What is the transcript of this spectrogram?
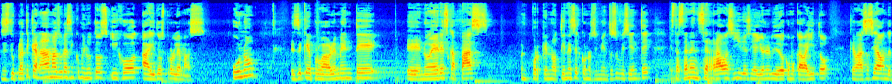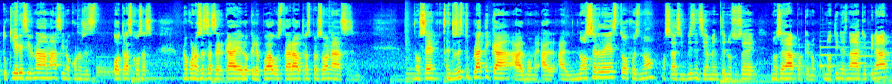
Si tu plática nada más dura 5 minutos, hijo, hay dos problemas. Uno es de que probablemente eh, no eres capaz porque no tienes el conocimiento suficiente, estás tan encerrado así, decía yo en el video como caballito, que vas hacia donde tú quieres ir nada más y no conoces otras cosas, no conoces acerca de lo que le pueda gustar a otras personas, no sé. Entonces tu plática, al, al, no ser de esto, pues no, o sea, simple y sencillamente no sucede, no se da porque no, no tienes nada que opinar,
